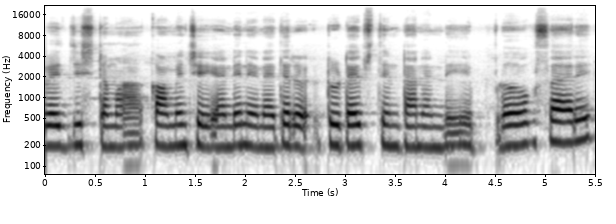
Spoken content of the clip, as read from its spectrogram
వెజ్ ఇష్టమా? కామెంట్ చేయండి. నేనైతే టూ టైప్స్ తింటానండి. ఎప్పుడో ఒకసారి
